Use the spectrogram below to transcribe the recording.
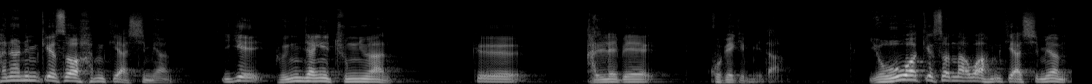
하나님께서 함께 하시면 이게 굉장히 중요한 그 갈렙의 고백입니다. 여호와께서 나와 함께 하시면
